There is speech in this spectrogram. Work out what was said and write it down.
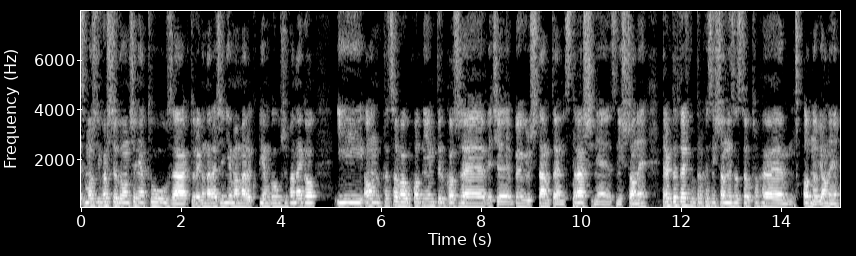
z możliwością dołączenia tuza, którego na razie nie mam, ale kupiłem go używanego i on pracował pod nim, tylko że wiecie, był już tamten strasznie zniszczony. Traktor też był trochę zniszczony, został trochę mm, odnowiony.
